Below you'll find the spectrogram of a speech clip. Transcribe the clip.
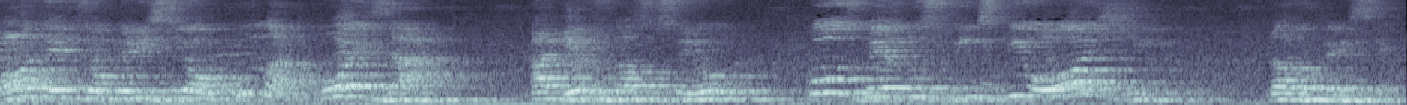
onde eles ofereciam alguma coisa a Deus nosso Senhor, com os mesmos fins que hoje nós oferecemos.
